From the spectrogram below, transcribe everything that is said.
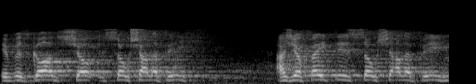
If it's God, so shall it be. As your faith is, so shall it be.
